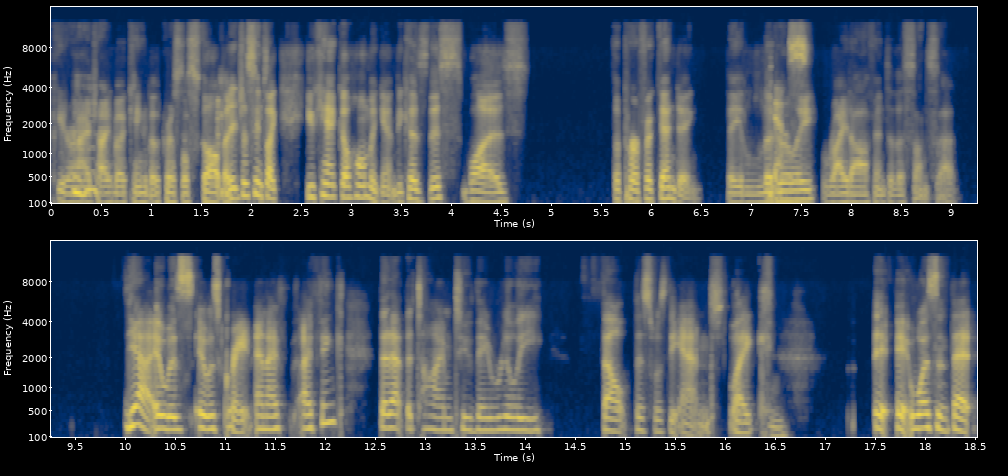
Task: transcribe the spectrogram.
peter and i Mhm. talk about kingdom of the crystal skull but it just seems like you can't go home again because this was the perfect ending they literally ride off into the sunset yeah it was it was great and i i think that at the time too they really felt this was the end like Mm. It, it wasn't that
